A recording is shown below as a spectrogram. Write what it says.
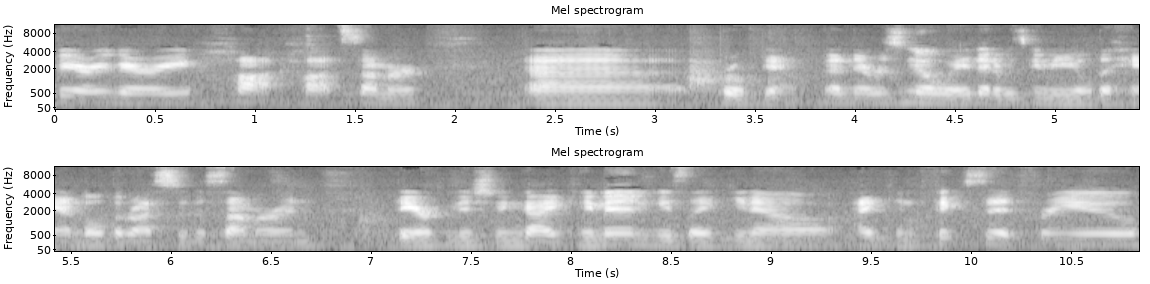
very very hot hot summer, uh, broke down, and there was no way that it was going to be able to handle the rest of the summer. And the air conditioning guy came in. He's like, you know, I can fix it for you.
